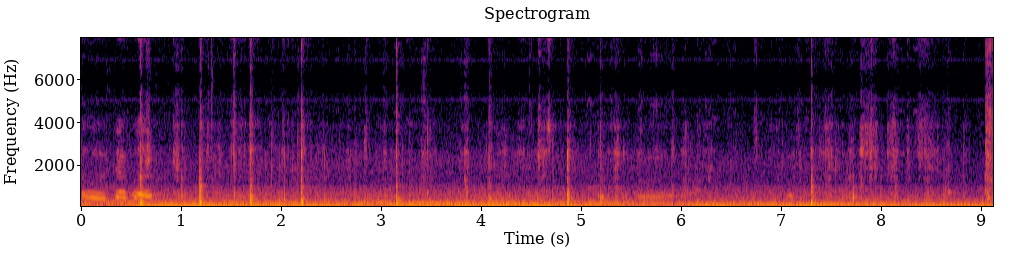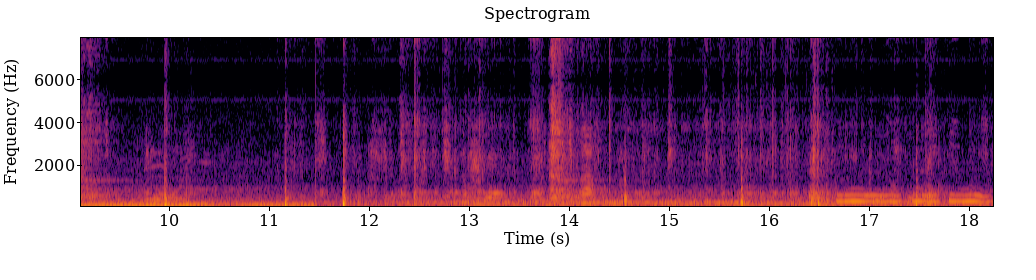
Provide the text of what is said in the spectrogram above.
oh, so close. Things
